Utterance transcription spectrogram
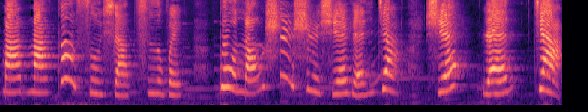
妈妈告诉小刺猬，不能事事学人家，学人家。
